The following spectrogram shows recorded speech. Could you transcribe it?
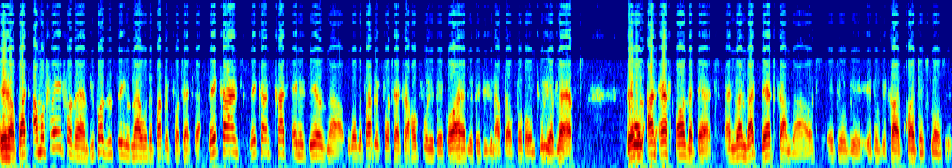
You know, but I'm afraid for them because this thing is now with the public protector. They can't they can't cut any deals now because the public protector. Hopefully, they go ahead with it even after October when two years left. They will unearth all the debt, and when that debt comes out, it will be it will be quite, quite explosive.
